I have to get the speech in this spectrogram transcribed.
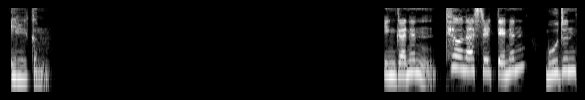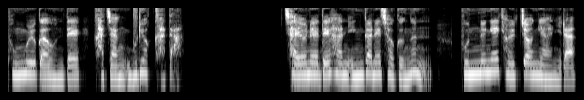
읽음 인간은 태어났을 때는 모든 동물 가운데 가장 무력하다. 자연에 대한 인간의 적응은 본능의 결정이 아니라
